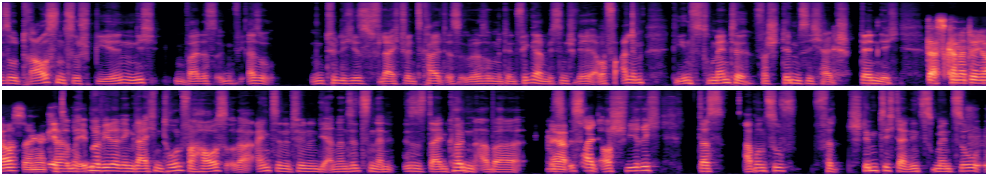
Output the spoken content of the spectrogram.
so draußen zu spielen. Nicht, weil das irgendwie, also natürlich ist es vielleicht, wenn es kalt ist oder so, mit den Fingern ein bisschen schwierig, aber vor allem die Instrumente verstimmen sich halt ständig. Das kann natürlich auch sein, ja Wenn du jetzt klar. aber immer wieder den gleichen Ton verhaust oder einzelne Töne und die anderen sitzen, dann ist es dein Können. Aber Ja. es ist halt auch schwierig, dass ab und zu verstimmt sich dein Instrument so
